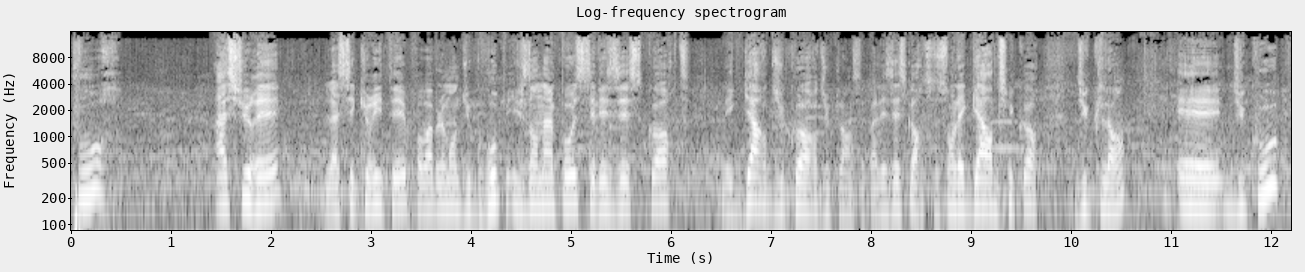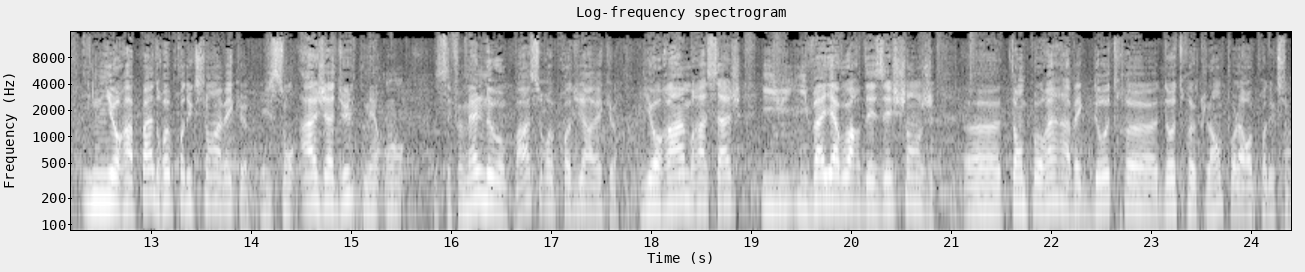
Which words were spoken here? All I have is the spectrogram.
pour assurer la sécurité probablement du groupe. Ils en imposent, c'est les escortes, les gardes du corps du clan. C'est pas les escortes, ce sont les gardes du corps du clan. Et du coup, il n'y aura pas de reproduction avec eux. Ils sont âge adulte, mais ces femelles ne vont pas se reproduire avec eux. Il y aura un brassage, il, va y avoir des échanges euh, temporaires avec euh, d'autres clans pour la reproduction.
